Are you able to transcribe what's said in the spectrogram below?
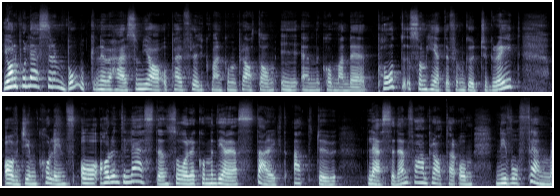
Jag håller på att läsa en bok nu här som jag och Per Frykman kommer att prata om i en kommande podd som heter From Good to Great av Jim Collins. Och har du inte läst den så rekommenderar jag starkt att du läser den för han pratar om nivå 5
